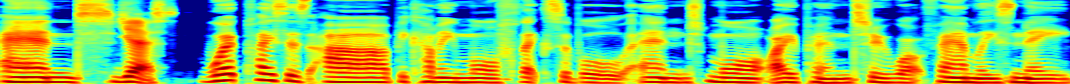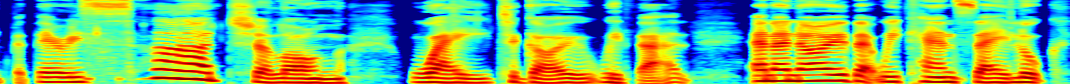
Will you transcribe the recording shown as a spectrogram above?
And yes, workplaces are becoming more flexible and more open to what families need, but there is such a long way to go with that. And I know that we can say, look,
